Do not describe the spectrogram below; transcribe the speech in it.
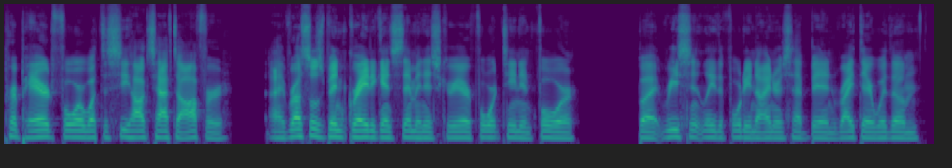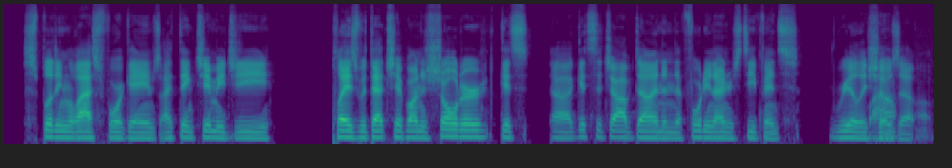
prepared for what the Seahawks have to offer. Uh, Russell's been great against them in his career, 14 and 4, but recently the 49ers have been right there with them, splitting the last four games. I think Jimmy G plays with that chip on his shoulder, gets uh, gets the job done, and the 49ers defense really shows up.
